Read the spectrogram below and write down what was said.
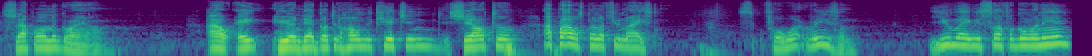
Slept on the ground. I ate here and there, go to the homeless kitchen, the shelter. I probably spent a few nights. For what reason? You made me suffer going in.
